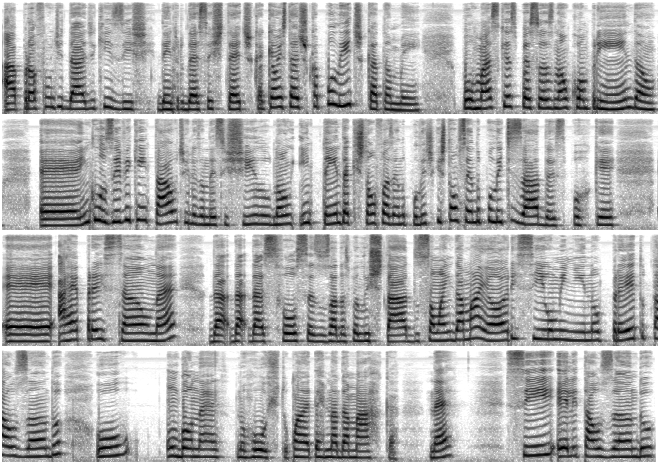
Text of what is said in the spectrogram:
a profundidade que existe dentro dessa estética, que é uma estética política também. Por mais que as pessoas não compreendam, é, inclusive quem está utilizando esse estilo não entenda que estão fazendo política, estão sendo politizadas, porque é, a repressão né, da, da, das forças usadas pelo Estado são ainda maiores se o menino preto está usando o, um boné no rosto com uma determinada marca, né? Se ele está usando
